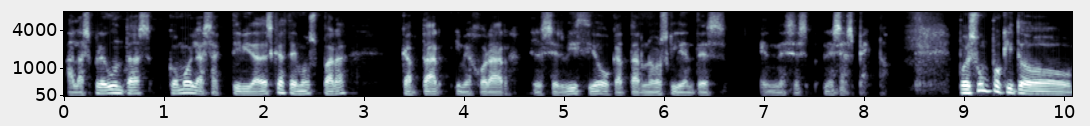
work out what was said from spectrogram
a las preguntas como en las actividades que hacemos para captar y mejorar el servicio o captar nuevos clientes en ese, en ese aspecto. Pues un poquito,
